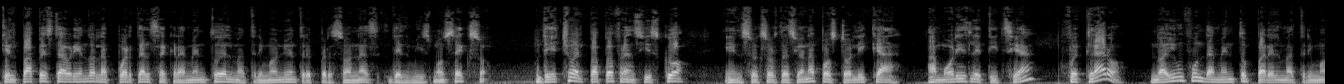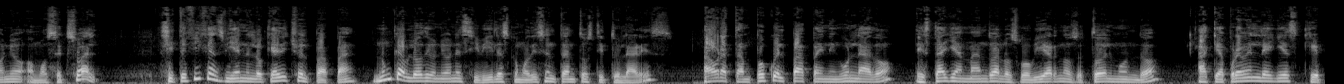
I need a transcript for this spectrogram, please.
que el Papa está abriendo la puerta al sacramento del matrimonio entre personas del mismo sexo. De hecho, el Papa Francisco, en su exhortación apostólica Amoris Letizia, fue claro, no hay un fundamento para el matrimonio homosexual. Si te fijas bien en lo que ha dicho el Papa, nunca habló de uniones civiles como dicen tantos titulares. Ahora tampoco el Papa en ningún lado está llamando a los gobiernos de todo el mundo a que aprueben leyes que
